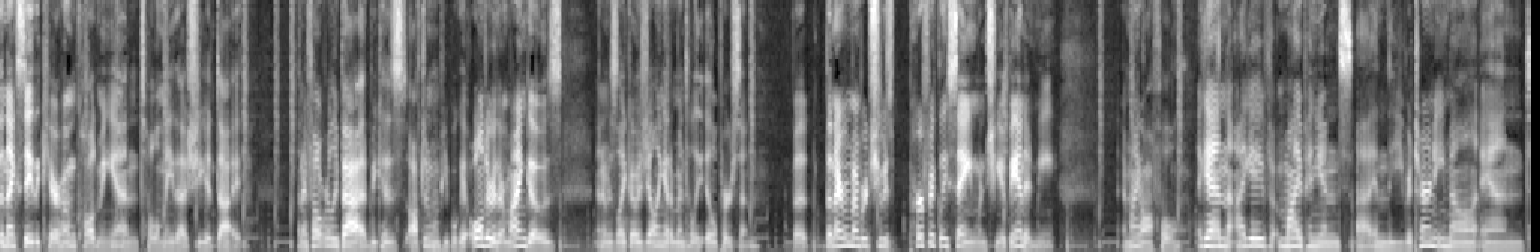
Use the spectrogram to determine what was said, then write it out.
The next day, the care home called me and told me that she had died. And I felt really bad because often when people get older, their mind goes, and it was like I was yelling at a mentally ill person. But then I remembered she was perfectly sane when she abandoned me. Am I awful? Again, I gave my opinions uh, in the return email, and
